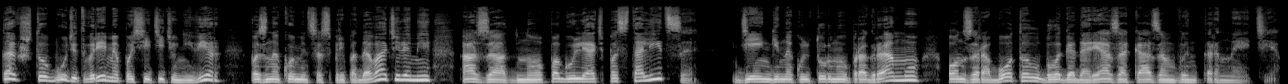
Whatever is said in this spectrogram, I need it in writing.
Так что будет время посетить универ, познакомиться с преподавателями, а заодно погулять по столице. Деньги на культурную программу он заработал благодаря заказам в интернете.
